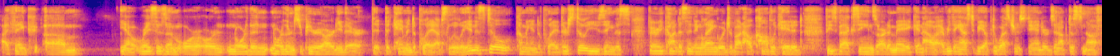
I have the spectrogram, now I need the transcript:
I think, um, you know, racism or or northern northern superiority there that, that came into play absolutely, and is still coming into play. They're still using this very condescending language about how complicated these vaccines are to make and how everything has to be up to Western standards and up to snuff.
